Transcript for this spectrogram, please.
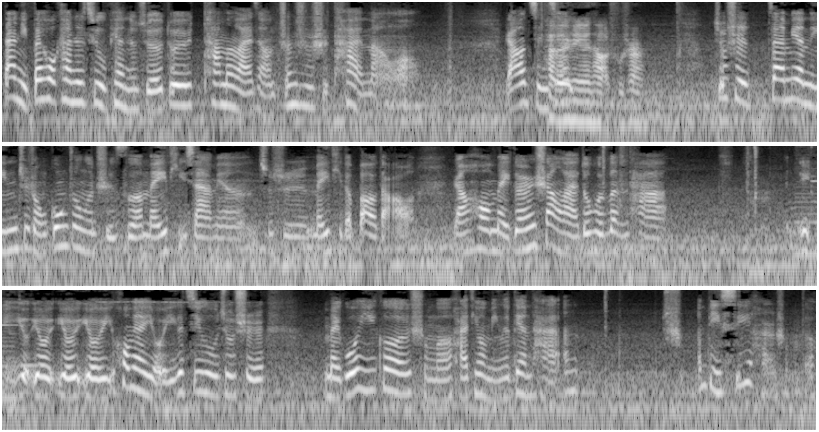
但是你背后看这纪录片，你就觉得对于他们来讲真是是太难了。然后紧接看来是因为他要出事儿。就是在面临这种公众的指责，媒体下面就是媒体的报道，然后每个人上来都会问他，有有有有有后面有一个记录，就是美国一个什么还挺有名的电台 N 是 NBC 还是什么的，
